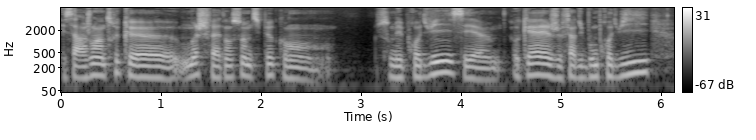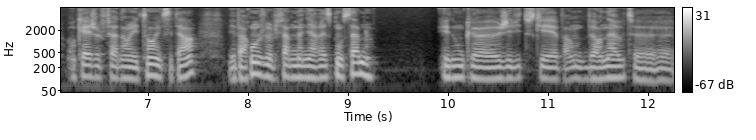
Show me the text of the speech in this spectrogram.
Et ça rejoint un truc, que moi je fais attention un petit peu quand sur mes produits, c'est euh, ok, je veux faire du bon produit, ok, je veux le faire dans les temps, etc. Mais par contre, je veux le faire de manière responsable. Et donc, euh, j'évite tout ce qui est, par exemple, burn-out euh,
